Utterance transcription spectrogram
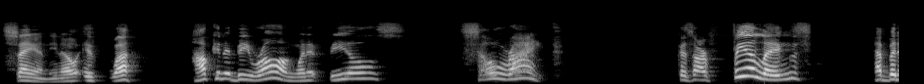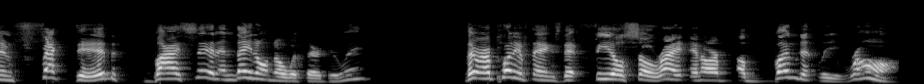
saying, you know, if well, how can it be wrong when it feels so right? Because our feelings have been infected by sin and they don't know what they're doing. There are plenty of things that feel so right and are abundantly wrong.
